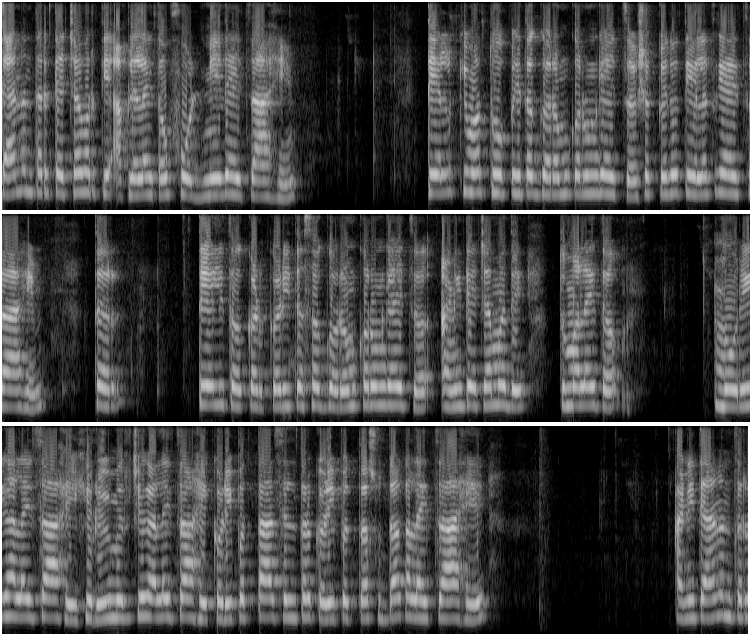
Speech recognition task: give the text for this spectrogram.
त्यानंतर त्याच्यावरती आपल्याला इथं फोडणी द्यायचं आहे. तेल किंवा तूप इथं गरम करून घ्यायचं. शक्यतो तेलच घ्यायचं आहे. तर तेल इथं कडकडीत असं गरम करून घ्यायचं आणि त्याच्यामध्ये तुम्हाला इथं मोरी घालायचं आहे हिरवी मिरची घालायचं आहे कढीपत्ता असेल तर कढीपत्ता सुद्धा घालायचा आहे. आणि त्यानंतर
